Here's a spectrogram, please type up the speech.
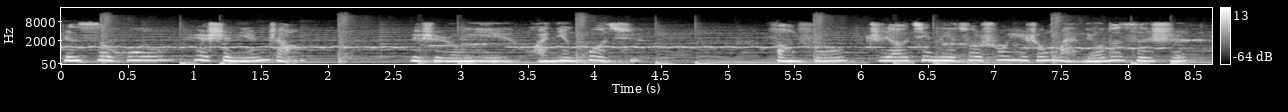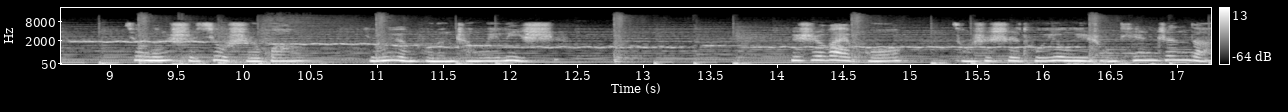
人似乎越是年长，越是容易怀念过去。仿佛只要尽力做出一种挽留的姿势，就能使旧时光永远不能成为历史。于是外婆总是试图用一种天真的、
